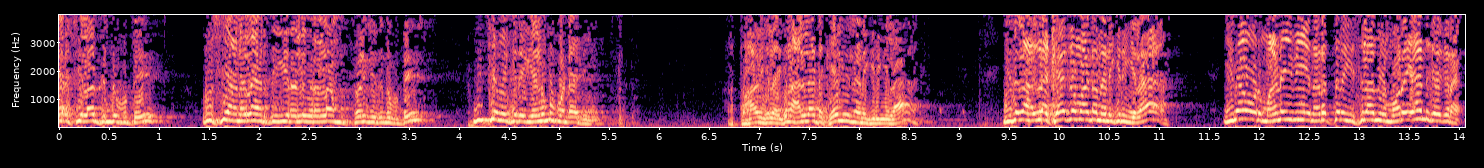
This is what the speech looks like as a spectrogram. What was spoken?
இறைச்சியெல்லாம் தின்னுபுட்டு ருசியானெல்லாம் எடுத்து ஈரல் ஈரெல்லாம் பெருக்கி திண்டுபுட்டு மிச்சம் வைக்கிற எலும்பு கொண்டாடி பாவிகளா இதெல்லாம் அல்லாட்ட கேள்வி நினைக்கிறீங்களா? இதெல்லாம் அல்ல கேட்க மாட்டேன்னு நினைக்கிறீங்களா? இதான் ஒரு மனைவியை நடத்துற இஸ்லாமிய முறையான்னு கேட்கிறேன்.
